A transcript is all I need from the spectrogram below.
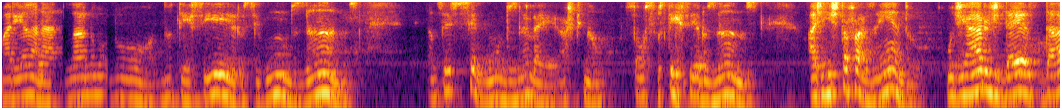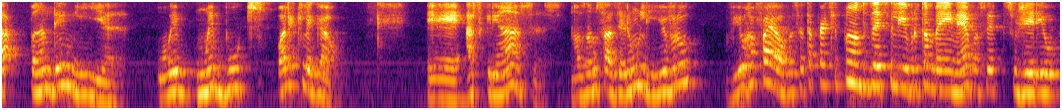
Mariana, lá no, no, no terceiro, segundos anos, eu não sei se os segundos, né, Leia? Acho que não. Só os, os terceiros anos, a gente está fazendo o diário de ideias da pandemia, um e-book. Olha que legal. É, as crianças, nós vamos fazer um livro Viu, Rafael? Você está participando desse livro também, né? Você sugeriu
